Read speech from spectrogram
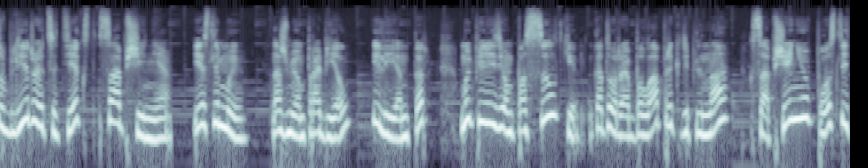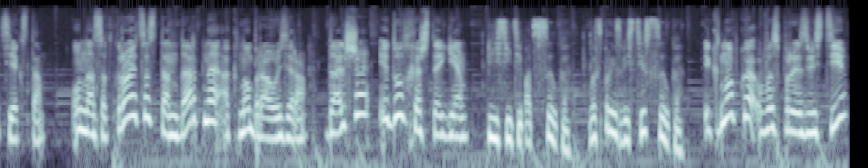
дублируется текст сообщения. Если мы нажмем пробел или Enter, мы перейдем по ссылке, которая была прикреплена к сообщению после текста. У нас откроется стандартное окно браузера. Дальше идут хэштеги PCT подссылка. Воспроизвести ссылка. и кнопка «Воспроизвести»,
